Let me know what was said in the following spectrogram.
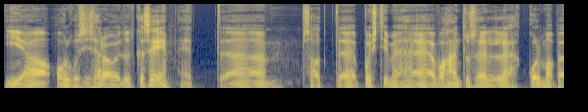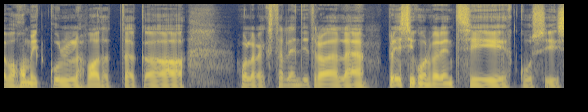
ja olgu siis ära öeldud ka see, et äh, saate Postimehe vahendusel kolmapäeva hommikul vaadata ka Olerex Talendid rajale pressikonverentsi, kus siis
